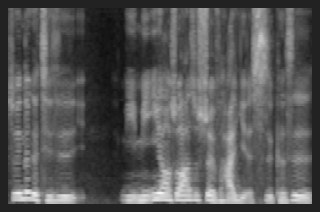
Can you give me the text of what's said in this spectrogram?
所以那个其实你，你你硬要说他是说服他也是，可是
